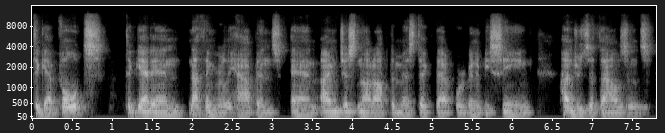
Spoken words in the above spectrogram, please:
to get votes to get in. Nothing really happens, and I'm just not optimistic that we're going to be seeing hundreds of thousands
